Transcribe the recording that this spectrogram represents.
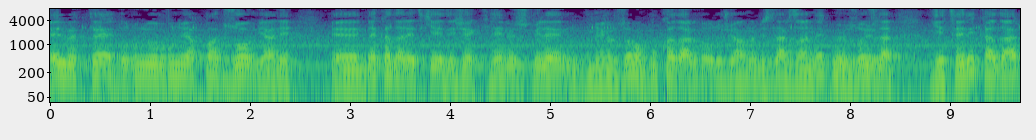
Elbette bunun yorumunu yapmak zor. Yani e, ne kadar etki edecek henüz bilemiyoruz ama bu kadar da olacağını bizler zannetmiyoruz. O yüzden yeteri kadar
